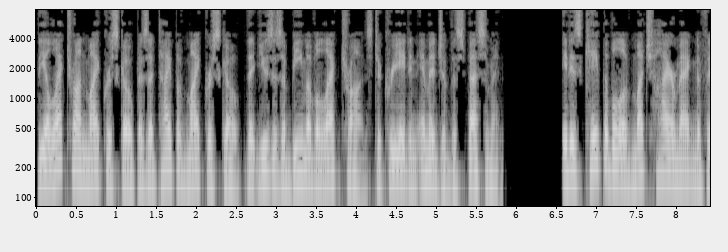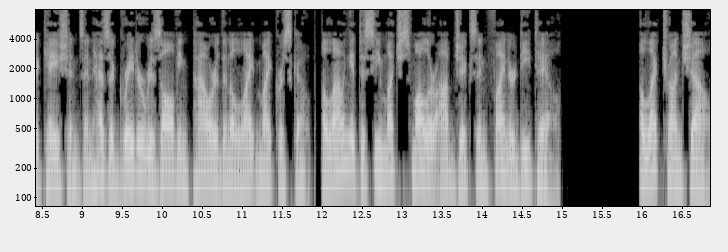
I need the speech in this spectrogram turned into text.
The electron microscope is a type of microscope that uses a beam of electrons to create an image of the specimen. It is capable of much higher magnifications and has a greater resolving power than a light microscope, allowing it to see much smaller objects in finer detail. Electron shell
